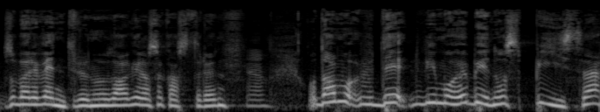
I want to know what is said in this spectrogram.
Og så bare venter du noen dager, og så kaster du den. Ja. Og da må, det, vi må jo begynne å spise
